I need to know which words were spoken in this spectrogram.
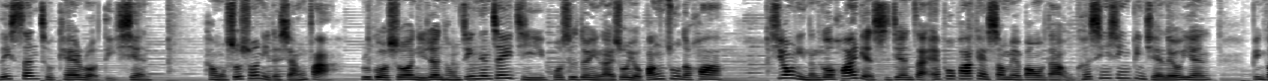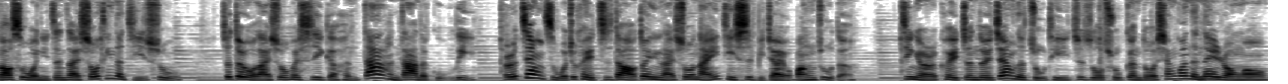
Listen to Carol 底线，和我说说你的想法。如果说你认同今天这一集，或是对你来说有帮助的话，希望你能够花一点时间在 Apple Podcast 上面帮我打五颗星星，并且留言，并告诉我你正在收听的集数。这对我来说会是一个很大很大的鼓励，而这样子我就可以知道对你来说哪一集是比较有帮助的。进而可以针对这样的主题制作出更多相关的内容哦。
